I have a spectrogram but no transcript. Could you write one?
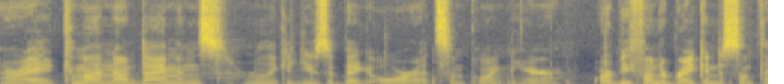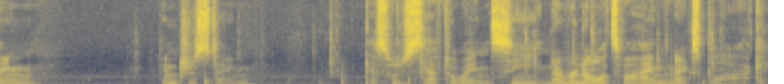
Alright, come on now, diamonds. Really could use a big ore at some point here. Or it'd be fun to break into something interesting. Guess we'll just have to wait and see. Never know what's behind the next block.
